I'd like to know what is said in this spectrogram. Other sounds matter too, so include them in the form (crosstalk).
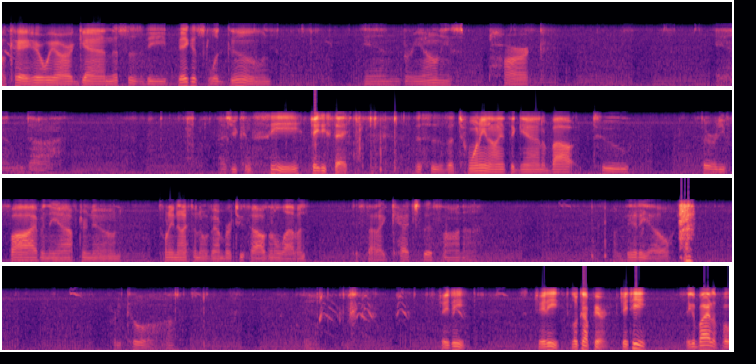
Okay, here we are again. This is the biggest lagoon in Briones Park. And uh, as you can see, JD stay. This is the 29th again, about 2.35 in the afternoon, 29th of November 2011. Just thought I'd catch this on, a, on video. (laughs) Cool, huh? Yeah. JD. JD, look up here. JD, say goodbye to the folks.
